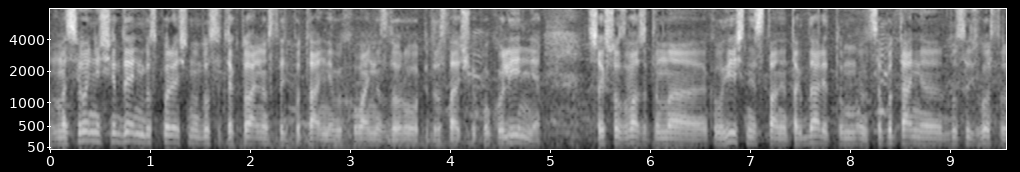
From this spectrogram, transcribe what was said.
На сьогоднішній день, безперечно, досить актуально стоїть питання виховання здорового підростаючого покоління. Ще якщо зважити на екологічний стан і так далі, то це питання досить гостро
